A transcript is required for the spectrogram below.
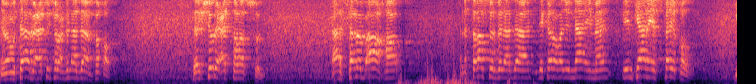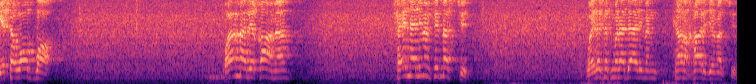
إنما متابعة تشرع في الأذان فقط. لذلك شرع الترسل. السبب آخر أن الترسل في الأذان إذا كان الرجل نائما بإمكانه يستيقظ يتوضأ. وأما الإقامة فإنها لمن في المسجد. وليست مناداة لمن كان خارج المسجد.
